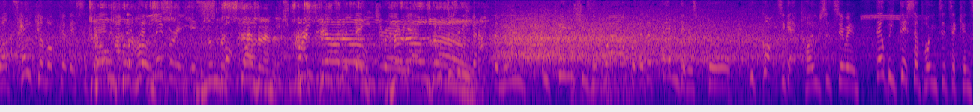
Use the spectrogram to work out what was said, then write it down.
Well, take a look at this Goal again, and the the delivery is Number spot on. seven, It's right into the danger area. Ronaldo. He doesn't even have to move. He finishes it well, but the defending is poor. You've got to get closer to him. They'll be disappointed to concede.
